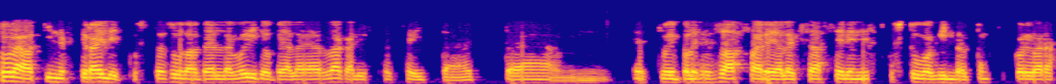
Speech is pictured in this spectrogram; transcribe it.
tulevad kindlasti rallid, kus ta suudab jälle võidu peale väga lihtsalt sõita, et äh,, et võib-olla see Safari oleks jah, selline, kus tuua kindlalt punktid koju ära.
